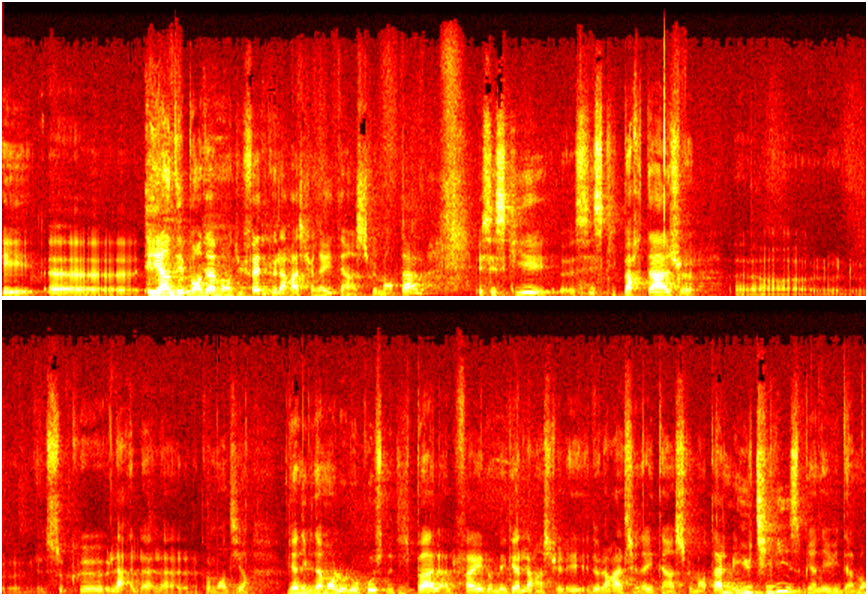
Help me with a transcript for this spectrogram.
euh, et, indépendamment du fait que la rationalité instrumentale, et c'est ce qui, est, euh, c'est ce qui partage euh, ce que, comment dire, bien évidemment l'Holocauste ne dit pas l'alpha et l'oméga de, la rationalité instrumentale, mais utilise bien évidemment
